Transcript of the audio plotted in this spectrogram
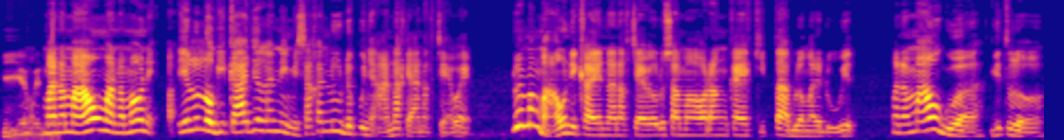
Iya benar. mana mau, mana mau nih? Ya lu logika aja lah nih, misalkan lu udah punya anak ya anak cewek, lu emang mau nikahin anak cewek lu sama orang kayak kita belum ada duit? Mana mau gua, gitu loh.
